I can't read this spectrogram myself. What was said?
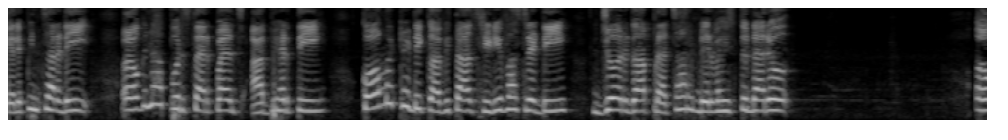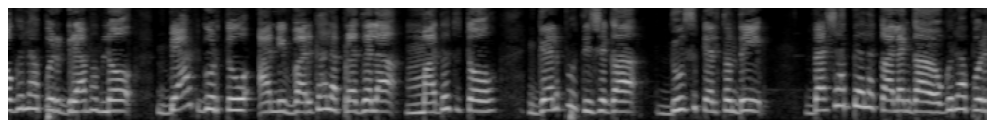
గెలిపించాలని ఒగలాపూర్ సర్పంచ్ అభ్యర్థి కోమటిరెడ్డి కవిత శ్రీనివాసరెడ్డి జోరుగా ప్రచారం నిర్వహిస్తున్నారు. ఓగులాపూర్ గ్రామంలో బ్యాట్ గుర్తు అన్ని వర్గాల ప్రజల మద్దతుతో గెలుపు దిశగా దూసుకెళ్తుంది. దశాబ్దాల కాలంగా ఓగులాపూర్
